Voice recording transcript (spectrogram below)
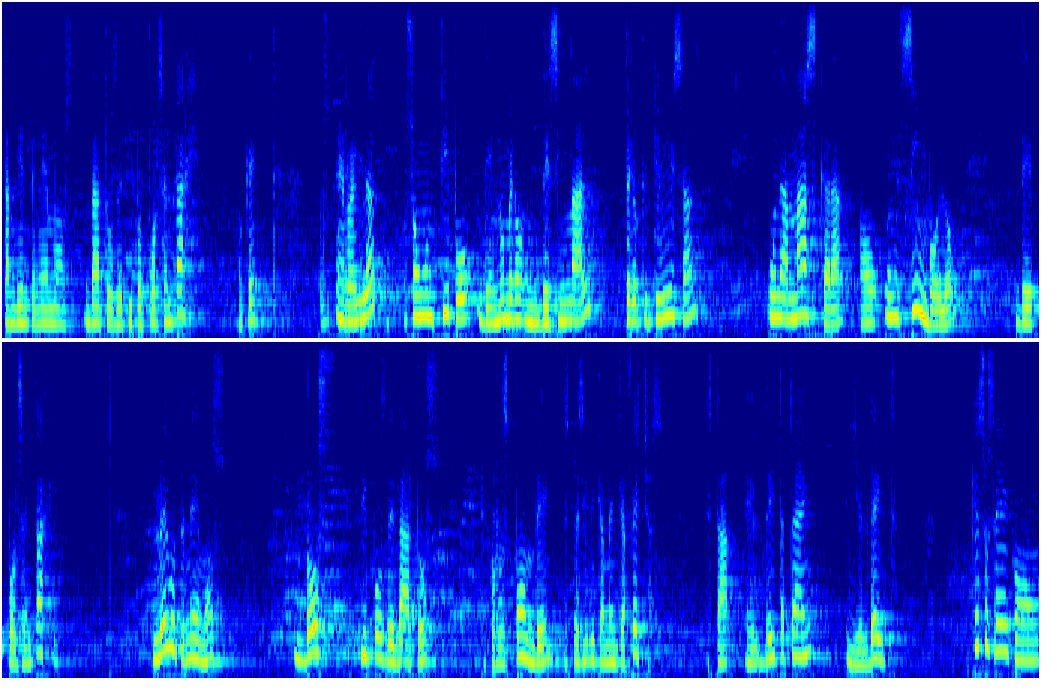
también tenemos datos de tipo porcentaje. En realidad son un tipo de número decimal, pero que utilizan una máscara o un símbolo de porcentaje. Luego tenemos dos tipos de datos que corresponden específicamente a fechas. Está el data time y el date. ¿Qué sucede con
